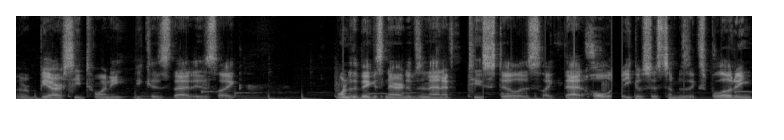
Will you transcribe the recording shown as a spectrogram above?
or BRC20, because that is like one of the biggest narratives in NFTs. Still, is like that whole ecosystem is exploding.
